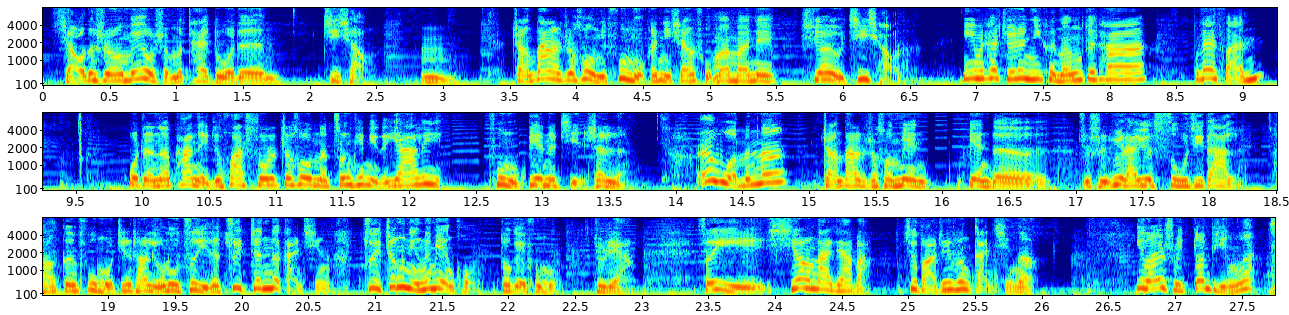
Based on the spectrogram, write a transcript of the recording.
小的时候没有什么太多的技巧，嗯，长大了之后，你父母跟你相处，慢慢的需要有技巧了，因为他觉得你可能对他不耐烦，或者呢怕哪句话说了之后呢增添你的压力，父母变得谨慎了。而我们呢，长大了之后面变得就是越来越肆无忌惮了，啊，跟父母经常流露自己的最真的感情、最狰狞的面孔都给父母，就这样。所以希望大家吧，就把这份感情啊，一碗水端平了。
